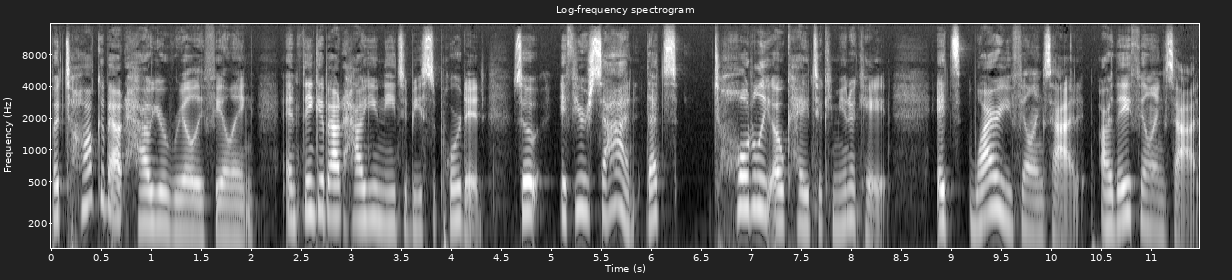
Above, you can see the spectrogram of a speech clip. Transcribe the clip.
but talk about how you're really feeling and think about how you need to be supported. So, if you're sad, that's totally okay to communicate. It's why are you feeling sad? Are they feeling sad?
